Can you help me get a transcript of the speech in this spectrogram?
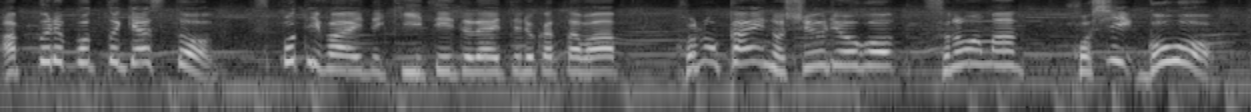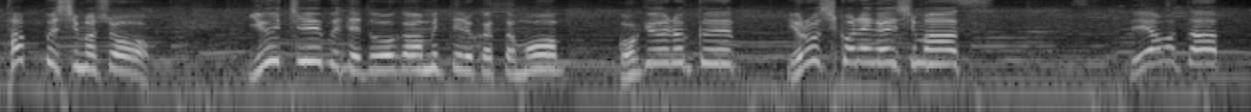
Apple Podcast、Spotify で聞いていただいている方はこの回の終了後そのまま星5をタップしましょう。YouTube で動画を見ている方もご協力よろしくお願いします。ではまた。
